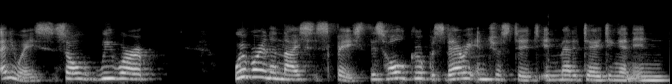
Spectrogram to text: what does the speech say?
anyways, so we were we were in a nice space. This whole group was very interested in meditating and in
